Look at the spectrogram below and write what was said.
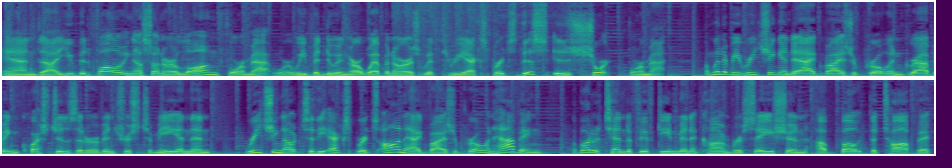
And uh, you've been following us on our long format where we've been doing our webinars with three experts. This is short format. I'm going to be reaching into AgVisor Pro and grabbing questions that are of interest to me and then reaching out to the experts on AgVisor Pro and having about a 10 to 15 minute conversation about the topic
